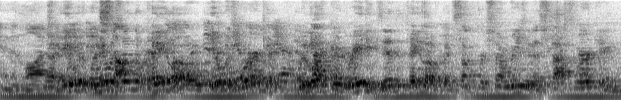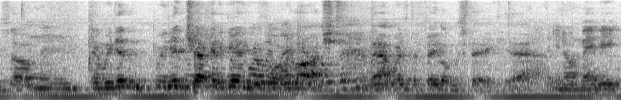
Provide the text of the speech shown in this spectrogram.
and then No, launching it, was- when it was in the working. payload, in it was working. yeah. We got good readings in the payload, but some, for some reason it stopped working, so. And then, And we didn't, we didn't check it again Before we before we let go. launched, and that was the fatal mistake, yeah. you know, maybe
